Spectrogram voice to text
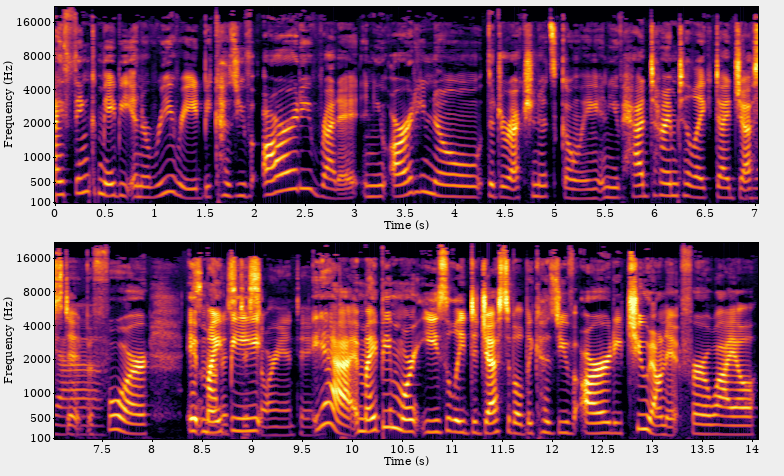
I think maybe in a reread, because you've already read it and you already know the direction it's going and you've had time to like digest it before, it It's might be disorienting. Yeah, it might be more easily digestible because you've already chewed on it for a while.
